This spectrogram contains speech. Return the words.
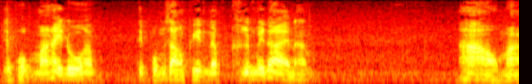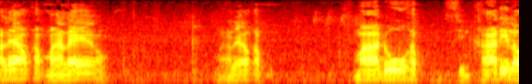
เดี๋ยวผมมาให้ดูครับ ที่ผมสั่งผิดแล้วคืนไม่ได้นะครับอ้าวมาแล้วครับมาแล้ว มาแล้วครับ มาดูครับ สินค้าที่เรา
